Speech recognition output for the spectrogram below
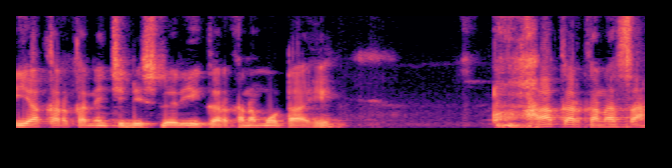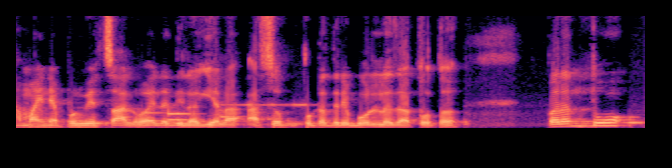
या कारखान्याची डिस्लरी कारखाना मोठा आहे. हा कारखाना सहा महिन्यापूर्वी चालवायला दिला गेला असं कुठंतरी बोललं जात होतं. परंतु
